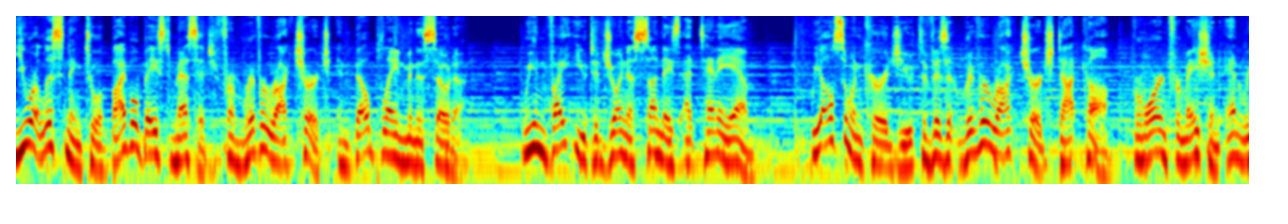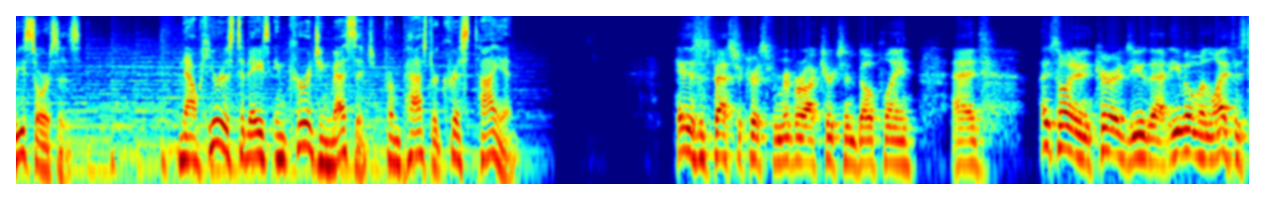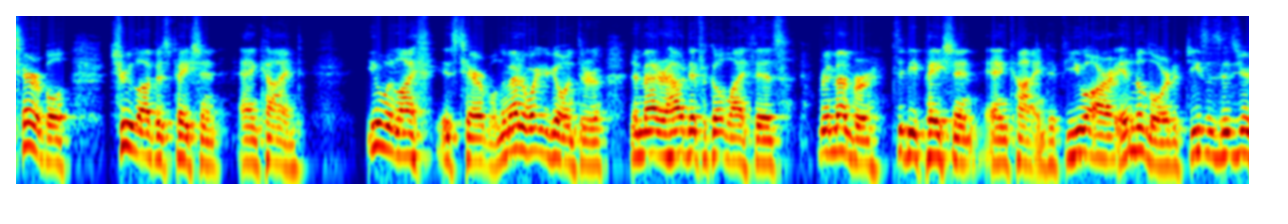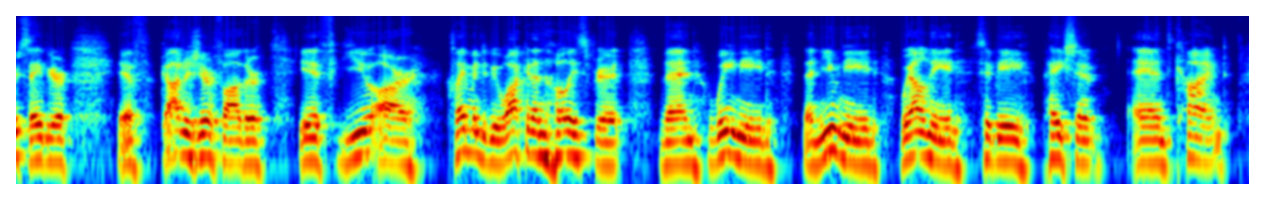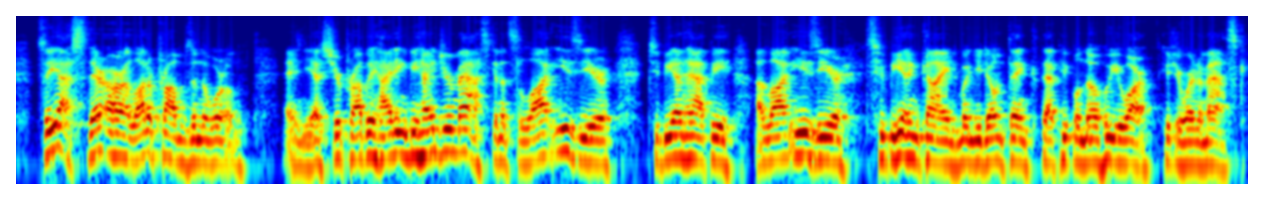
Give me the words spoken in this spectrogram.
You are listening to a Bible based message from River Rock Church in Belle Plaine, Minnesota. We invite you to join us Sundays at 10 a.m. We also encourage you to visit riverrockchurch.com for more information and resources. Now, here is today's encouraging message from Pastor Chris Teien. Hey, this is Pastor Chris from River Rock Church in Belle Plaine, and I just want to encourage you that even when life is terrible, true love is patient and kind. Even when life is terrible, no matter what you're going through, no matter how difficult life is, remember to be patient and kind. If you are in the Lord, if Jesus is your Savior, if God is your Father, if you are claiming to be walking in the Holy Spirit, then we need, then you need, we all need to be patient and kind. So, yes, there are a lot of problems in the world. And yes, you're probably hiding behind your mask, and it's a lot easier to be unhappy, a lot easier to be unkind when you don't think that people know who you are because you're wearing a mask.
